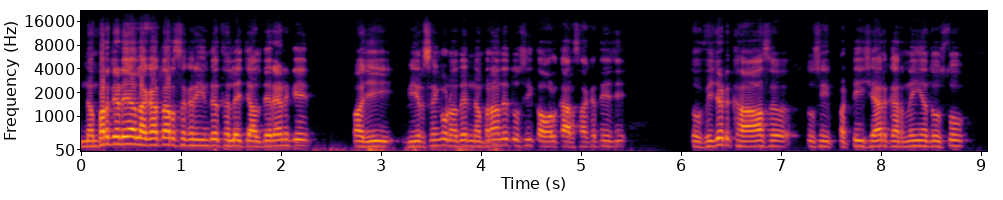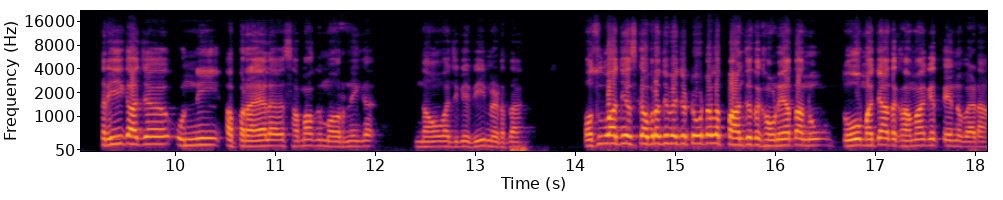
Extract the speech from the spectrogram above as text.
ਨੰਬਰ ਜਿਹੜੇ ਆ ਲਗਾਤਾਰ ਸਕਰੀਨ ਦੇ ਥੱਲੇ ਚੱਲਦੇ ਰਹਿਣਗੇ। ਭਾਜੀ ਵੀਰ ਸਿੰਘ ਉਹਨਾਂ ਦੇ ਨੰਬਰਾਂ ਤੇ ਤੁਸੀਂ ਕਾਲ ਕਰ ਸਕਦੇ ਜੇ। ਸੋ ਵਿਜ਼ਿਟ ਖਾਸ ਤੁਸੀਂ ਪੱਟੀ ਸ਼ੇਅਰ ਕਰਨੀ ਆ ਦੋਸਤੋ। ਤਰੀਕ ਅੱਜ 19 ਅਪ੍ਰੈਲ, ਸਮਾਂ ਕੋਈ ਮਾਰਨਿੰਗ 9:20 ਮਿੰਟ ਦਾ। ਪਸ਼ੂ ਅੱਜ ਇਸ ਕਵਰੇਜ ਵਿੱਚ ਟੋਟਲ 5 ਦਿਖਾਉਣੇ ਆ ਤੁਹਾਨੂੰ। ਦੋ ਮੱਝਾਂ ਦਿਖਾਵਾਂਗੇ, ਤਿੰਨ ਵੈੜਾਂ।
